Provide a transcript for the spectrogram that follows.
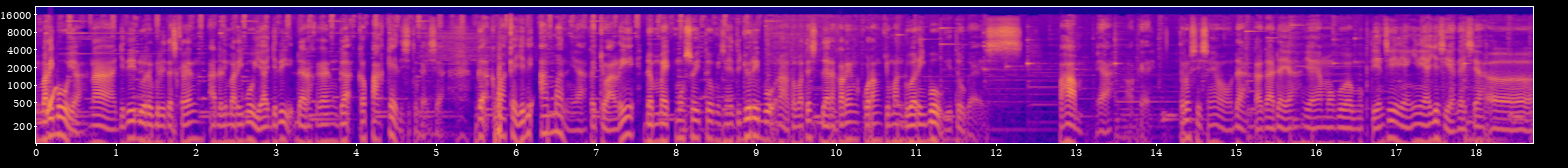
5.000 ya. Nah, jadi durabilitas kalian ada 5.000 ya. Jadi darah kalian nggak kepake di situ guys ya. Nggak kepake. Jadi aman ya kecuali damage musuh itu misalnya 7.000. Nah, otomatis darah kalian kurang cuma 2.000 gitu guys paham ya oke. Terus sisanya oh, udah kagak ada ya. Ya yang mau gue buktiin sih yang ini aja sih ya guys ya. Uh,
